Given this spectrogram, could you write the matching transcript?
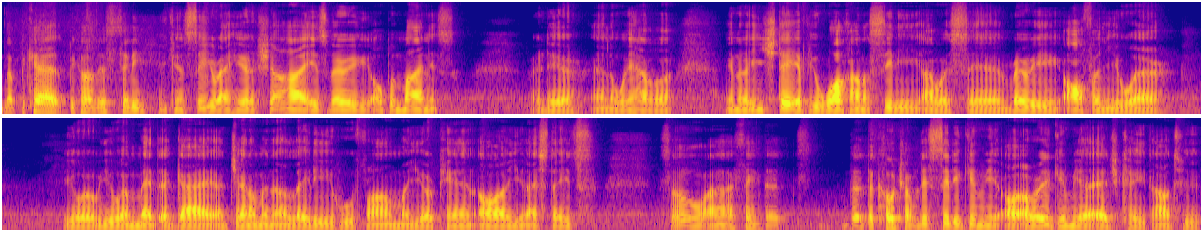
that because because this city you can see right here, Shanghai is very open-minded, right there, and we have a, you know, each day if you walk on the city, I would say very often you were, you were you will met a guy, a gentleman, a lady who from a European or United States. So I think that the, the culture of this city give me already give me an educate how to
